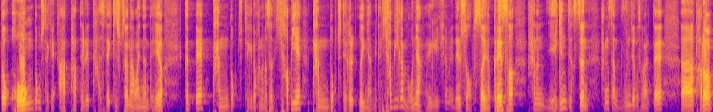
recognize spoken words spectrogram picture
또 공동 주택에 아파트를 다세대 기숙사 나와 있는데요. 그때 단독 주택이라고 하는 것은 협의의 단독 주택을 의미합니다. 협의가 뭐냐? 여기 시험에 낼 수 없어요. 그래서 하는 얘긴즉슨 항상 문제 구성할 때 아, 바로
